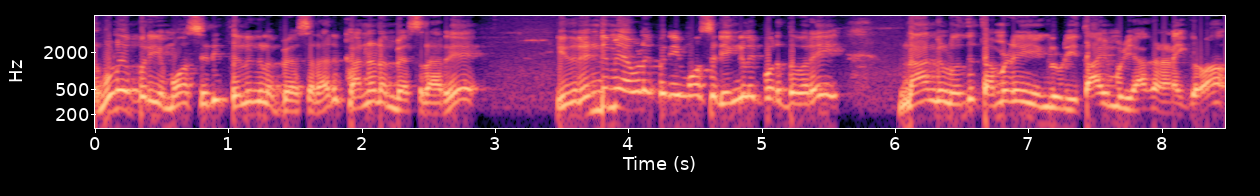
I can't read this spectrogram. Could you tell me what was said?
எவ்வளவு பெரிய மோசடி தெலுங்குல பேசுறாரு கன்னடம் பேசுறாரு. இது ரெண்டுமே எவ்வளவு பெரிய மோசடி? எங்களை பொறுத்தவரை நாங்கள் வந்து தமிழை எங்களுடைய தாய்மொழியாக நினைக்கிறோம்.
